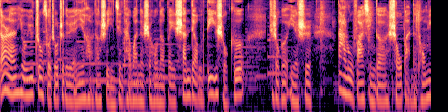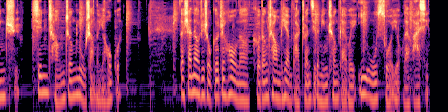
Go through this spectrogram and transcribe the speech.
当然，由于众所周知的原因，哈，当时引进台湾的时候呢，被删掉了第一首歌。这首歌也是大陆发行的首版的同名曲《新长征路上的摇滚》。在删掉这首歌之后呢，可登唱片把专辑的名称改为《一无所有》来发行。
